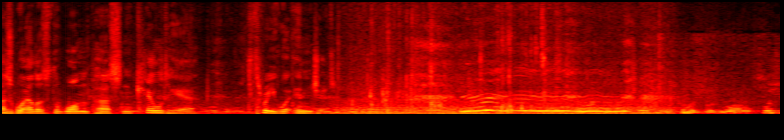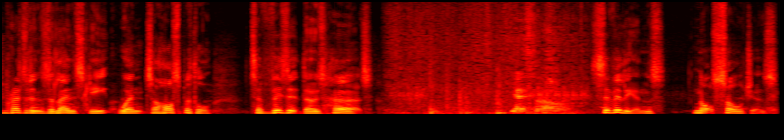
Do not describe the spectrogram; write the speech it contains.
As well as the one person killed here, three were injured. President Zelensky went to hospital to visit those hurt. Civilians, not soldiers.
